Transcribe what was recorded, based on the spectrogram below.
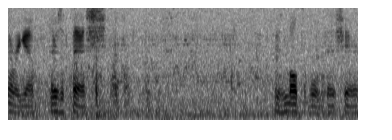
There we go. There's a fish. There's multiple fish here.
